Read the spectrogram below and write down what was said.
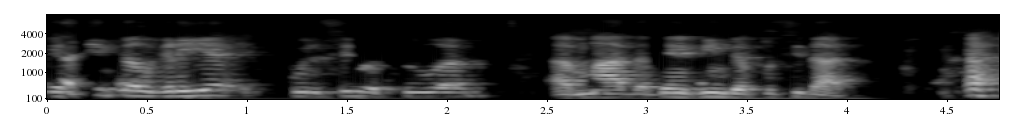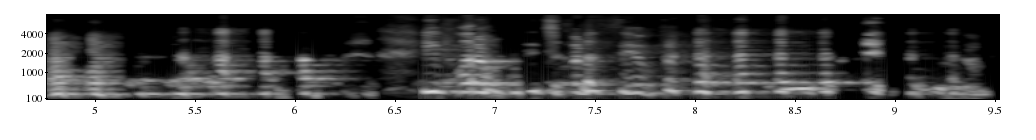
E assim de alegria conheceu a tua amada, bem-vinda felicidade. e foram felizes para sempre.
